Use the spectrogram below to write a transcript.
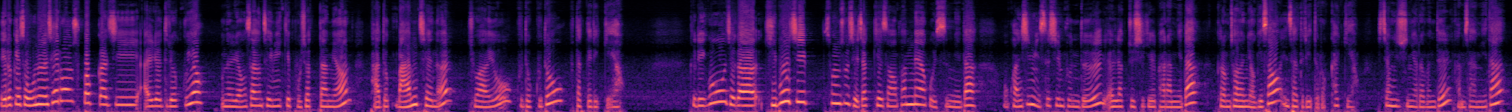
네, 이렇게 해서 오늘 새로운 수법까지 알려드렸고요. 오늘 영상 재미있게 보셨다면 바둑 마음 채널 좋아요, 구독, 구독 부탁드릴게요. 그리고 제가 기보집 손수 제작해서 판매하고 있습니다. 어, 관심 있으신 분들 연락 주시길 바랍니다. 그럼 저는 여기서 인사드리도록 할게요. 시청해주신 여러분들 감사합니다.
